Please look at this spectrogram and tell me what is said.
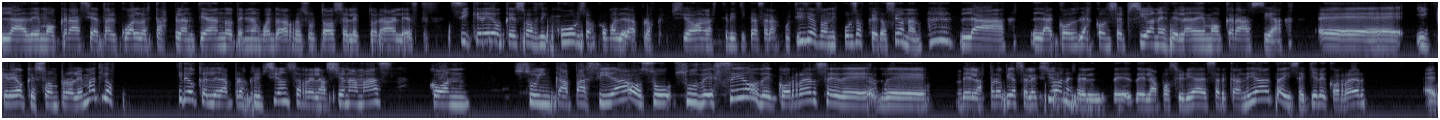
la democracia tal cual lo estás planteando, teniendo en cuenta los resultados electorales. Sí creo que esos discursos, como el de la proscripción, las críticas a la justicia, son discursos que erosionan la, la, las concepciones de la democracia. Eh, y creo que son problemáticos. Creo que el de la proscripción se relaciona más con su incapacidad o su, su deseo de correrse de, de, las propias elecciones, de, la posibilidad de ser candidata y se quiere correr, eh,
